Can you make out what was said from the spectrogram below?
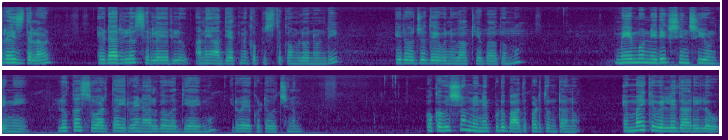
ప్రేజ్ ద లాడ్ ఎడారిలో సెలేర్లు అనే ఆధ్యాత్మిక పుస్తకంలో నుండి ఈరోజు దేవుని వాక్య భాగము. మేము నిరీక్షించి ఉంటిమి. లూకాస్ వార్త ఇరవై నాలుగవ అధ్యాయము ఇరవై ఒకటో వచనం. ఒక విషయం నేను ఎప్పుడు బాధపడుతుంటాను. ఎంఐకి వెళ్ళే దారిలో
